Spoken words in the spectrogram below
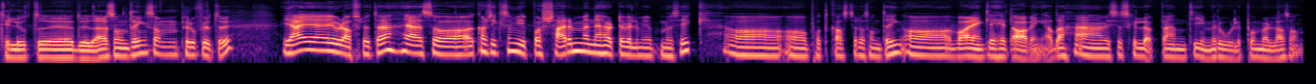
Tillot eh, du deg sånne ting som proff? Jeg gjorde absolutt det. Jeg så kanskje ikke så mye på skjerm, men jeg hørte veldig mye på musikk og, og podkaster og sånne ting, og var egentlig helt avhengig av det. Eh, hvis jeg skulle løpe en time rolig på mølla sånn.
